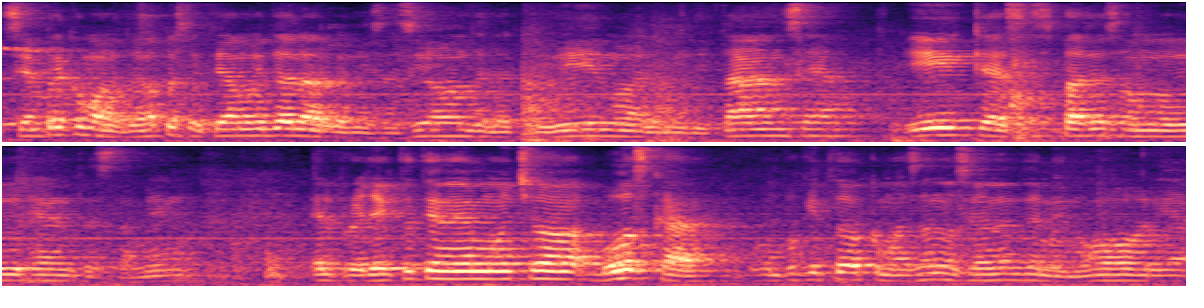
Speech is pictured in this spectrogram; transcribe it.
siempre como desde una perspectiva muy de la organización, del activismo, de la militancia, y que esos espacios son muy urgentes también. El proyecto tiene mucho, busca un poquito como esas nociones de memoria,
